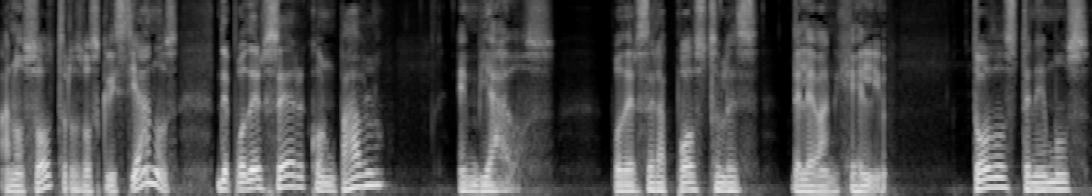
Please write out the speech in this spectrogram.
a nosotros, los cristianos, de poder ser con Pablo enviados, poder ser apóstoles del Evangelio. Todos tenemos,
